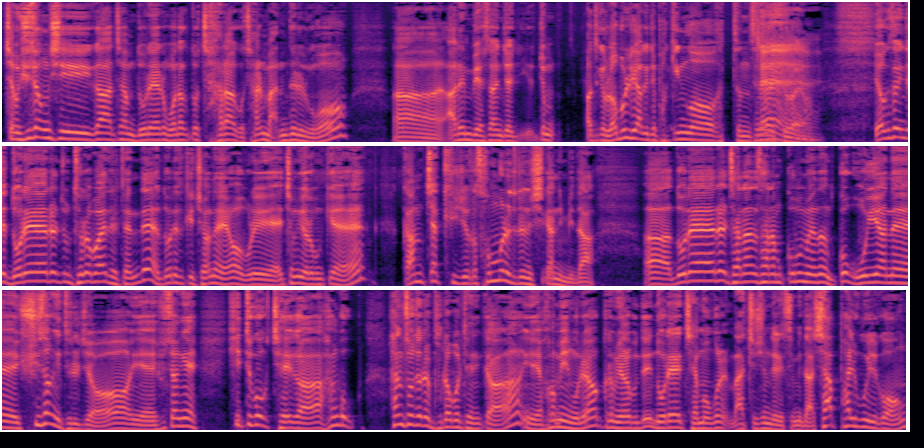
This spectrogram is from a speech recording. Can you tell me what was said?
참 휘성 씨가 참 노래를 워낙 또 잘하고 잘 만들고 아, R&B에서 이제 좀 어떻게 lovely하게 좀 바뀐 것 같은 생각이 네. 들어요. 여기서 이제 노래를 좀 들어봐야 될 텐데 노래 듣기 전에요. 우리 애청자 여러분께 깜짝 퀴즈로 선물을 드리는 시간입니다. 아, 노래를 잘하는 사람 꼽으면은 꼭 5위 안에 휘성이 들죠. 예, 휘성의 히트곡 제가 한 곡, 한 소절을 불러볼 테니까, 예, 허밍으로요. 그럼 여러분들이 노래 제목을 맞추시면 되겠습니다. 샵8910,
